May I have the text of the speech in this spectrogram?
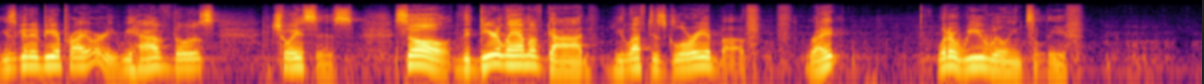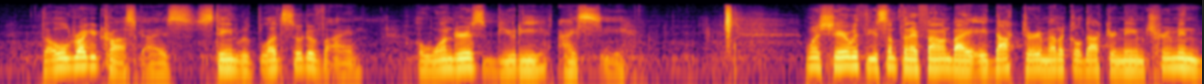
He's going to be a priority. We have those choices. So, the dear Lamb of God, He left His glory above, right? What are we willing to leave? The old rugged cross, guys, stained with blood so divine, a wondrous beauty I see. I want to share with you something I found by a doctor, a medical doctor named Truman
